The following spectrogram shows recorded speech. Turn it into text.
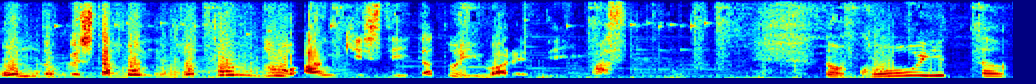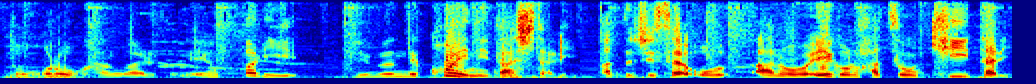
音読した本のほとんどを暗記していたと言われています。だからこういったところを考えるとね、やっぱり自分で声に出したり、あと実際おあの英語の発音を聞いたり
